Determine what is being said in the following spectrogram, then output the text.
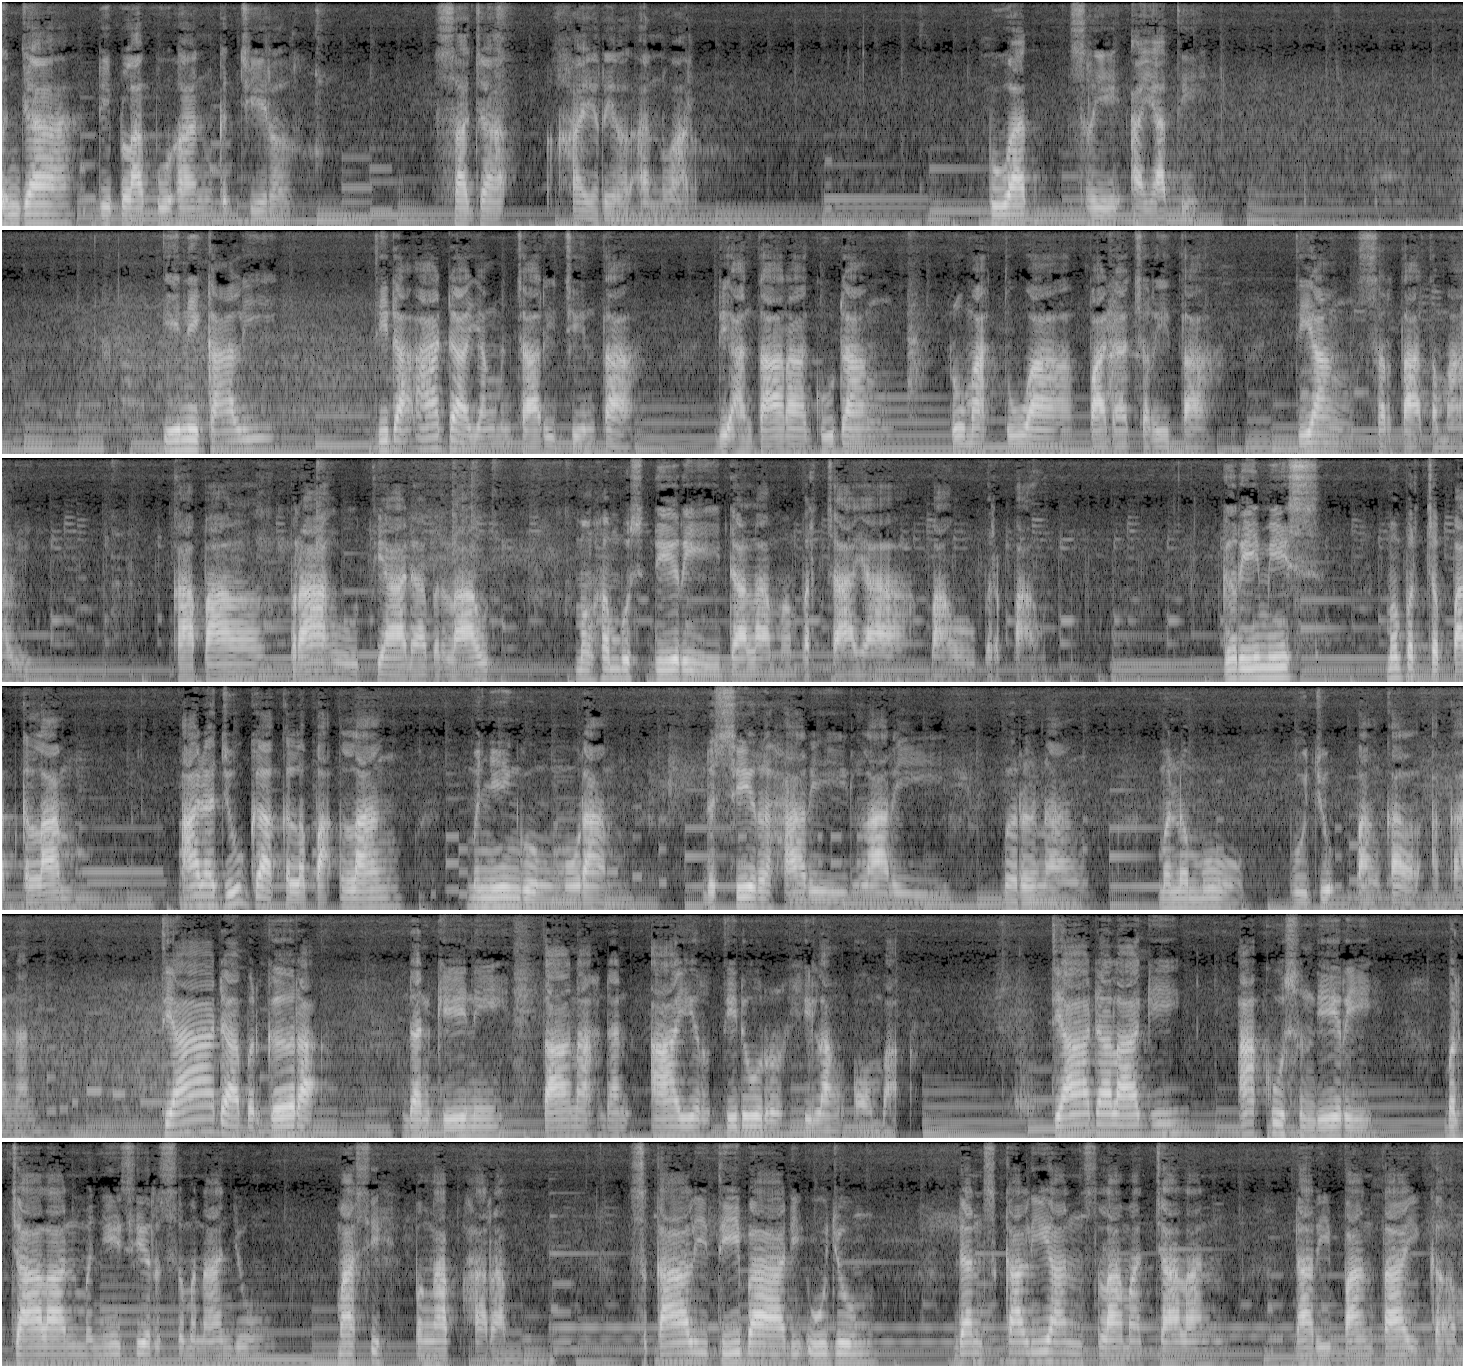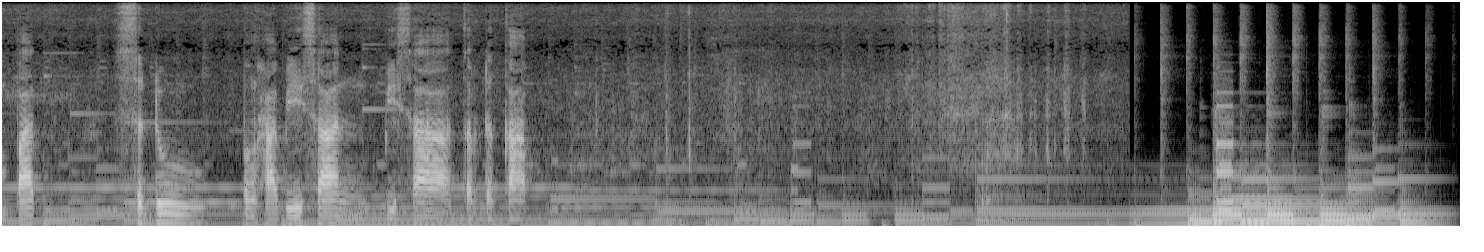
Senja di pelabuhan kecil Saja Khairil Anwar. Buat Sri Ayati. Ini kali tidak ada yang mencari cinta di antara gudang rumah tua pada cerita tiang serta temali Kapal perahu tiada berlaut Menghembus diri dalam mempercaya mau berpaut. Gerimis mempercepat kelam. Ada juga kelepak elang menyinggung muram. Desir hari lari berenang Menemu bujuk pangkal akanan tiada bergerak, dan kini tanah dan air tidur hilang ombak. Tiada lagi aku sendiri berjalan menyisir semenanjung, masih pengap harap. Sekali tiba di ujung, dan sekalian selamat jalan dari pantai keempat, seduh penghabisan bisa terdekap.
